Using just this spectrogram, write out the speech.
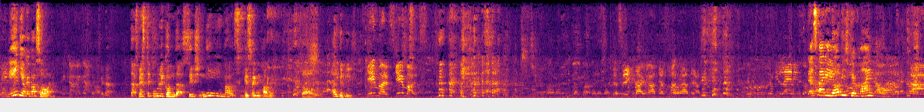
Mi niño, ¿qué pasó? Das beste Publikum, das ich niemals gesehen habe. Eigentlich. Jemals, jemals. Das war ironisch gemeint, aber.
